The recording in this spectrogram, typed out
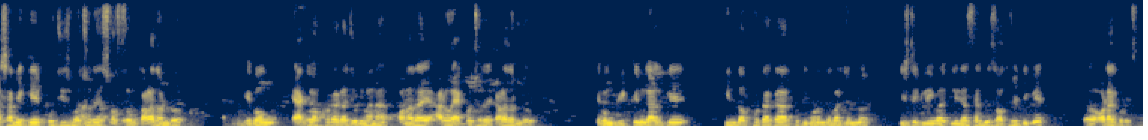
আসামিকে পঁচিশ বছরের সশ্রম কারাদণ্ড এবং এক লক্ষ টাকা জরিমানা, অনাদায় আরও এক বছরের কারাদণ্ড এবং ভিকটিম গার্লকে তিন লক্ষ টাকা ক্ষতিপূরণ দেওয়ার জন্য ডিস্ট্রিক্ট লিগাল সার্ভিস অথরিটিকে অর্ডার করেছেন।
